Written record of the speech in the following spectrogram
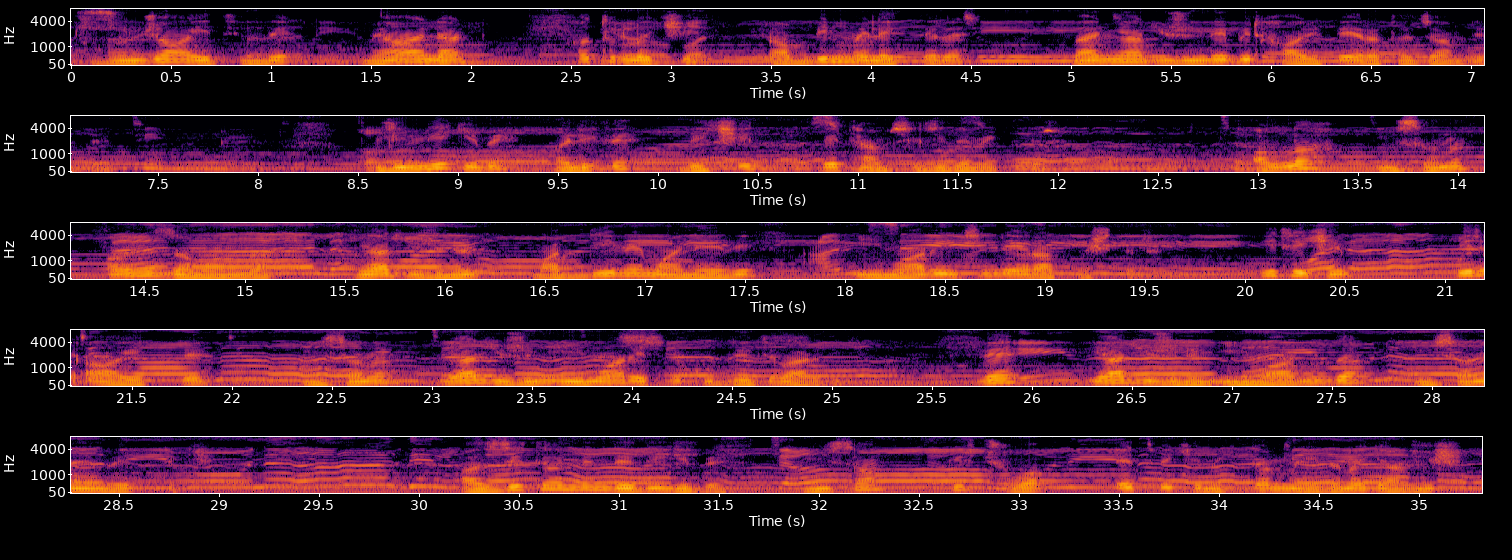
30. ayetinde mealen hatırla ki Rabbin meleklere ben yeryüzünde bir halife yaratacağım dedi. Bilindiği gibi halife vekil ve temsilci demektir. Allah insanı aynı zamanda yeryüzünün maddi ve manevi imarı için de yaratmıştır. Nitekim bir ayette insana yeryüzünü imar etme kudreti verdik ve yeryüzünün imarını da insana emrettik. Hazreti Ali'nin dediği gibi insan bir çuval et ve kemikten meydana gelmiş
